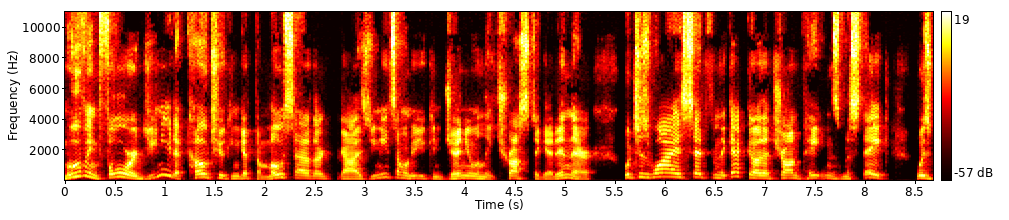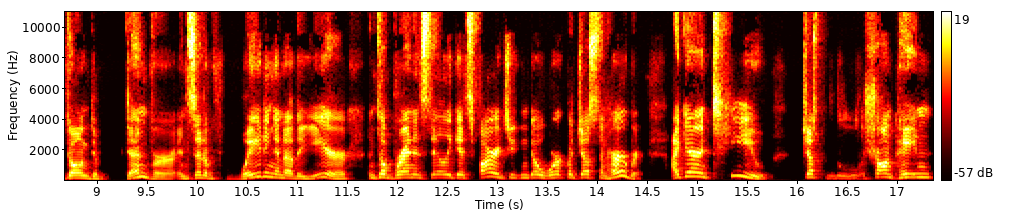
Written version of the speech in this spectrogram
moving forward, you need a coach who can get the most out of their guys. You need someone who you can genuinely trust to get in there, which is why I said from the get go that Sean Payton's mistake was going to Denver instead of waiting another year until Brandon Staley gets fired so you can go work with Justin Herbert. I guarantee you. Just Sean Payton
